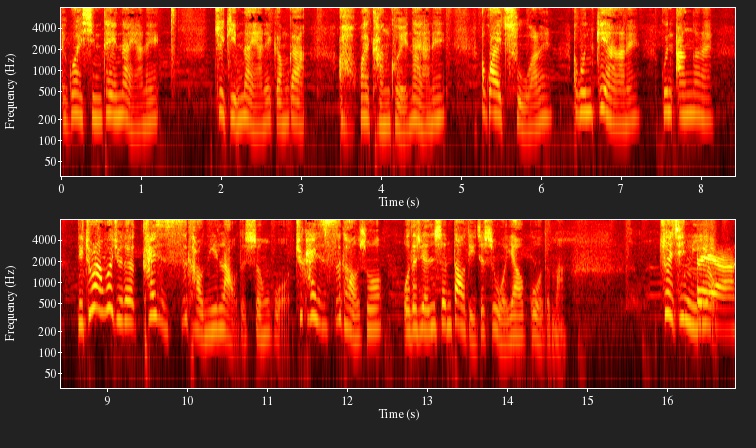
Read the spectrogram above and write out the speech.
哎，外心太奶啊呢？最近那样的感觉？啊，我扛亏那样的？啊，我厝啊呢，啊，阮囝啊呢，阮翁啊呢，你突然会觉得开始思考你老的生活，就开始思考说，我的人生到底这是我要过的吗？最近你有，啊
